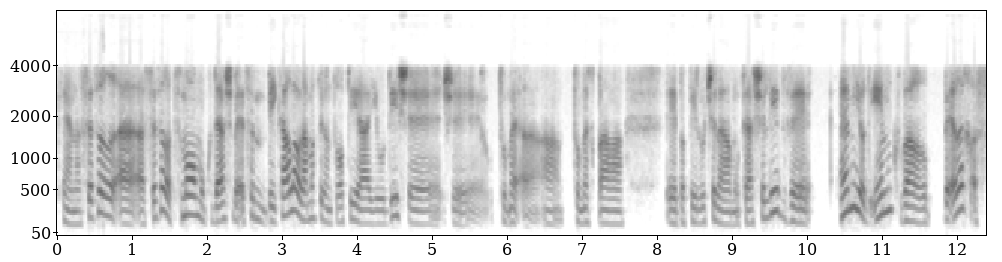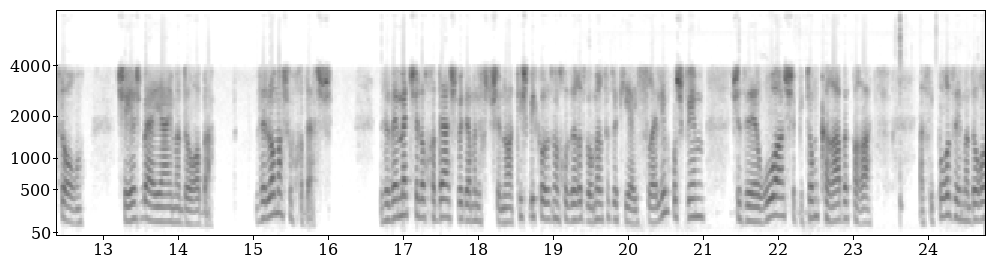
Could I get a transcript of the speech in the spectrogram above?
כן. הספר, הספר עצמו מוקדש בעצם בעיקר לעולם הפילנטרופי היהודי שתומך בפעילות של העמותה שלי, והם יודעים כבר בערך עשור שיש בעיה עם הדור הבא. זה לא משהו חדש. זה באמת שלא חדש, וגם אני חושבת שנועה תשבי כל הזמן חוזרת ואומרת את זה, כי הישראלים חושבים שזה אירוע שפתאום קרה ופרץ. הסיפור הזה עם הדור.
